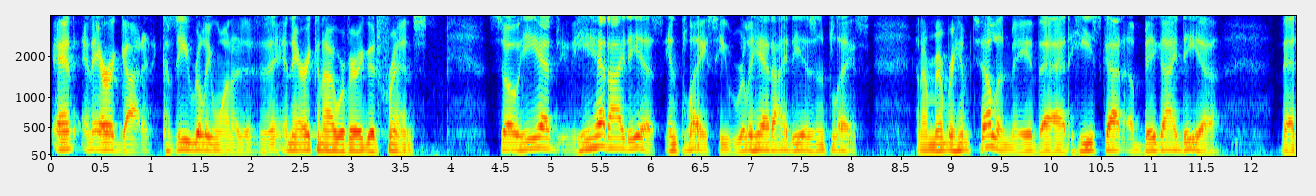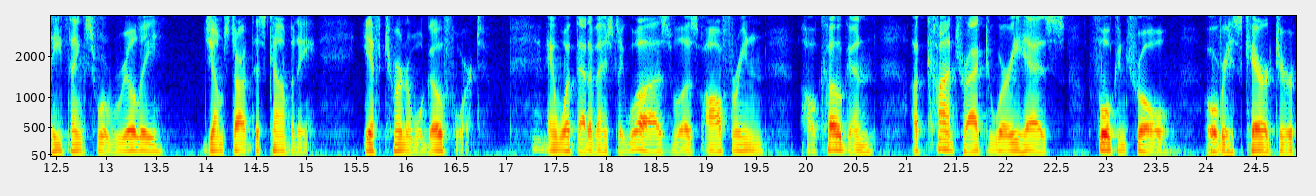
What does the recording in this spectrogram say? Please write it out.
and and Eric got it because he really wanted it, and Eric and I were very good friends. So he had he had ideas in place. He really had ideas in place, and I remember him telling me that he's got a big idea that he thinks will really jumpstart this company if Turner will go for it. And what that eventually was was offering Hulk Hogan a contract where he has full control over his character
